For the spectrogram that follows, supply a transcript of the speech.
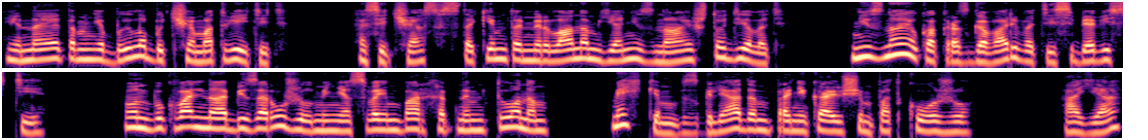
и на это мне было бы чем ответить. А сейчас с таким-то Мерланом я не знаю, что делать. Не знаю, как разговаривать и себя вести. Он буквально обезоружил меня своим бархатным тоном, мягким взглядом, проникающим под кожу. А я?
